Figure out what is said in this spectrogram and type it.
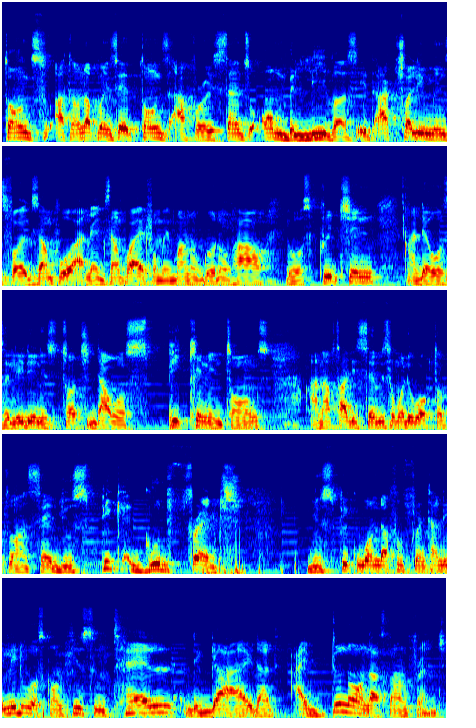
Tongues, at another point, said tongues are for a sign to unbelievers. It actually means, for example, an example I heard from a man of God of how he was preaching and there was a lady in his church that was speaking in tongues. And after the service, somebody walked up to her and said, You speak good French you speak wonderful French. And the lady was confused to tell the guy that I do not understand French.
